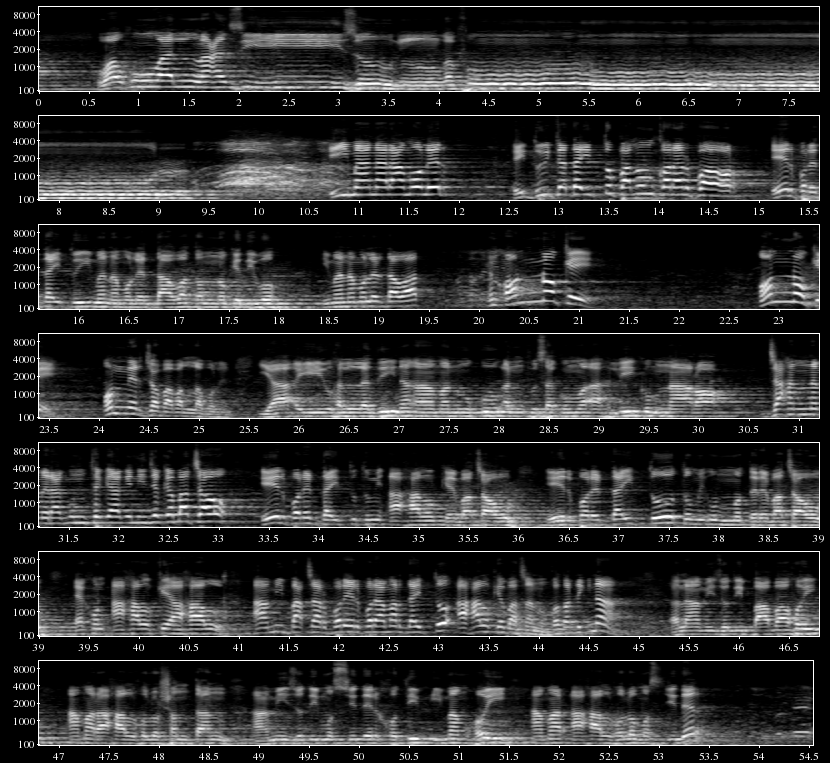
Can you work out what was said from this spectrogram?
ওয়া হুয়াল আজিজুল গফুর। ঈমান আর আমলের এই দুইটা দায়িত্ব পালন করার পর, এরপরে দায়িত্ব ইমান আমলের দাওয়াত অন্যকে দিব। ইমান আমলের দাওয়াত অন্যকে অন্যকে অন্যের জবাব আল্লাহ বলেন নারা। জাহান্নামের আগুন থেকে আগে নিজেকে বাঁচাও, এরপরের দায়িত্ব তুমি আহালকে বাঁচাও, এরপরের দায়িত্ব তুমি উম্মতের বাঁচাও। এখন আহালকে আহাল, আমি বাঁচার পরে এরপরে আমার দায়িত্ব আহালকে বাঁচানো। কথা ঠিক না? তাহলে আমি যদি বাবা হই, আমার আহাল হলো সন্তান। আমি যদি মসজিদের খতিব ইমাম হই, আমার আহাল হলো মসজিদের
